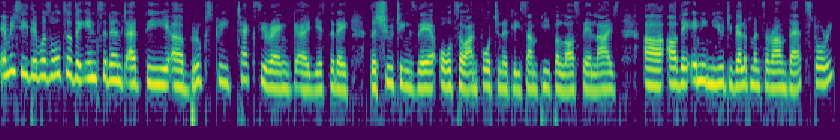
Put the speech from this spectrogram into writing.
MEC, there was also the incident at the uh, Brook Street taxi rank uh, yesterday, the shootings there. Also, unfortunately, some people lost their lives. Uh, are there any new developments around that story?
